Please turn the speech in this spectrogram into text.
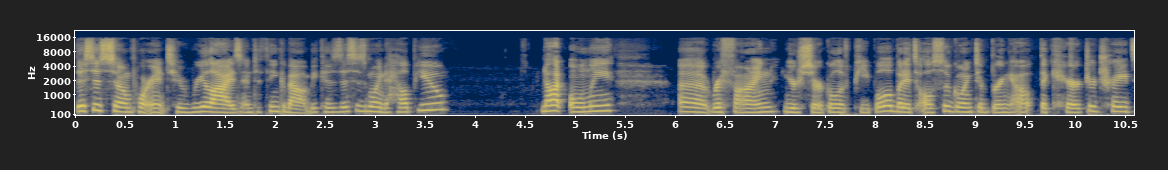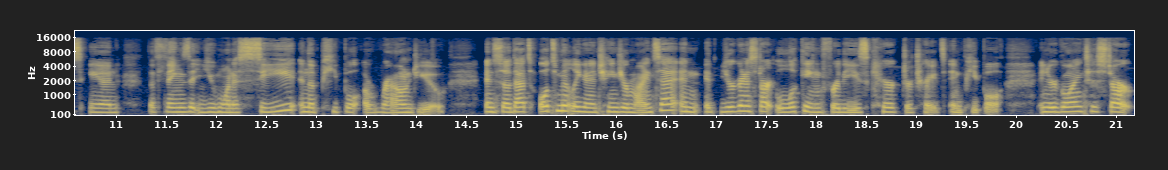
This is so important to realize and to think about because this is going to help you not only uh, refine your circle of people, but it's also going to bring out the character traits and the things that you want to see in the people around you. And so that's ultimately going to change your mindset, and it, you're going to start looking for these character traits in people, and you're going to start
